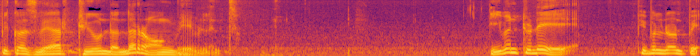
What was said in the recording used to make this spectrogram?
Because we are tuned on the wrong wavelength. Even today, people don't pay.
